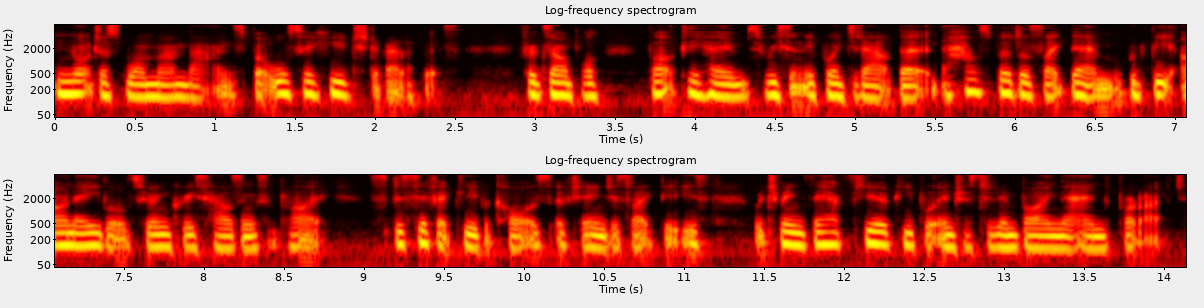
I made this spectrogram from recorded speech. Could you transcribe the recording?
not just one man bands, but also huge developers. For example, Berkeley Homes recently pointed out that house builders like them would be unable to increase housing supply, specifically because of changes like these, which means they have fewer people interested in buying their end product,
